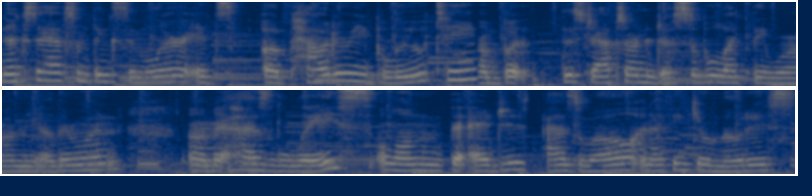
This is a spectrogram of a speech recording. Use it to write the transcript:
Next I have something similar. It's a powdery blue tank, um, but the straps aren't adjustable like they were on the other one. Um, it has lace along the edges as well, and I think you'll notice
